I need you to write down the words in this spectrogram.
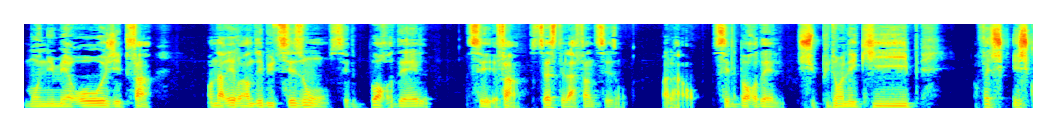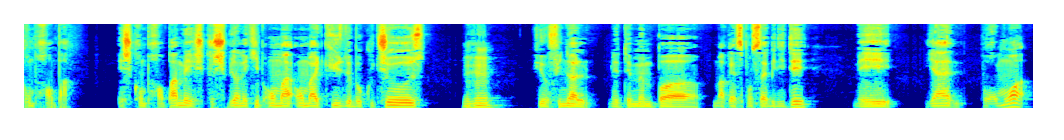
mon numéro. J'ai, enfin, on arrive en début de saison, c'est le bordel. C'est, enfin, ça c'était la fin de saison. Voilà, c'est le bordel. Je suis plus dans l'équipe. En fait, je, et je comprends pas. Et je comprends pas, mais que je suis plus dans l'équipe. On m'a, on m'accuse de beaucoup de choses Mhm. qui au final n'était même pas ma responsabilité. Mais il y a, pour moi,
